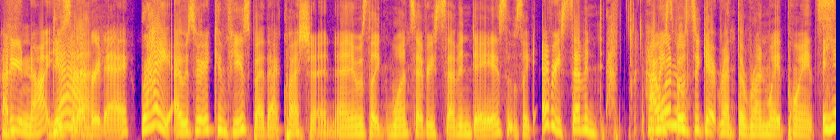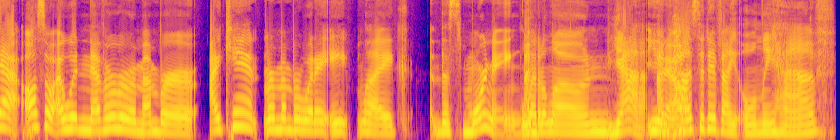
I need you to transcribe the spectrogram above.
How do you not use it every day? Right. I was very confused by that question, and it was like once every seven days. It was like every seven. How I am I supposed to get rent the runway points? Yeah. Also, I would never remember. I can't remember what I ate like this morning, let alone. Yeah, You I'm know? positive I only have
